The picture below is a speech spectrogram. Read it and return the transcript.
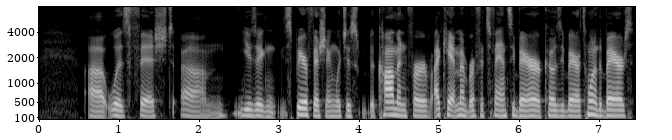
uh, was phished um, using spear phishing, which is common for I can't remember if it's Fancy Bear or Cozy Bear. It's one of the bears.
